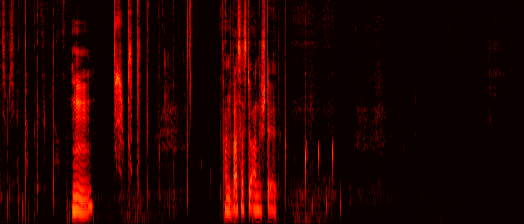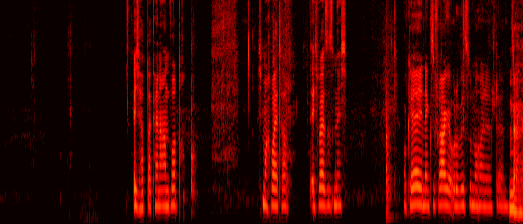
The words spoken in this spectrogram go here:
ich mich ertappt gefühlt habe. Hm. Und was hast du angestellt? Ich habe da keine Antwort. Ich mache weiter. Ich weiß es nicht. Okay, nächste Frage. Oder willst du noch eine stellen? Nein,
